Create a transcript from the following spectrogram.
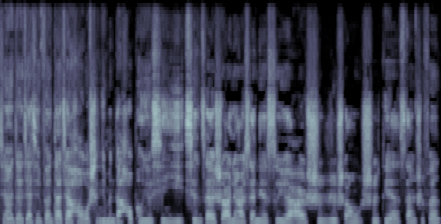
亲爱的嘉兴粉，大家好，我是你们的好朋友新一。现在是二零二三年四月二十日上午十点三十分。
